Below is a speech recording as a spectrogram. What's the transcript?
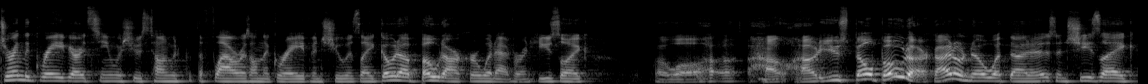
during the graveyard scene where she was telling him to put the flowers on the grave, and she was like, "Go to Bodark or whatever," and he's like, oh, "Well, how how do you spell Bodark? I don't know what that is." And she's like,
